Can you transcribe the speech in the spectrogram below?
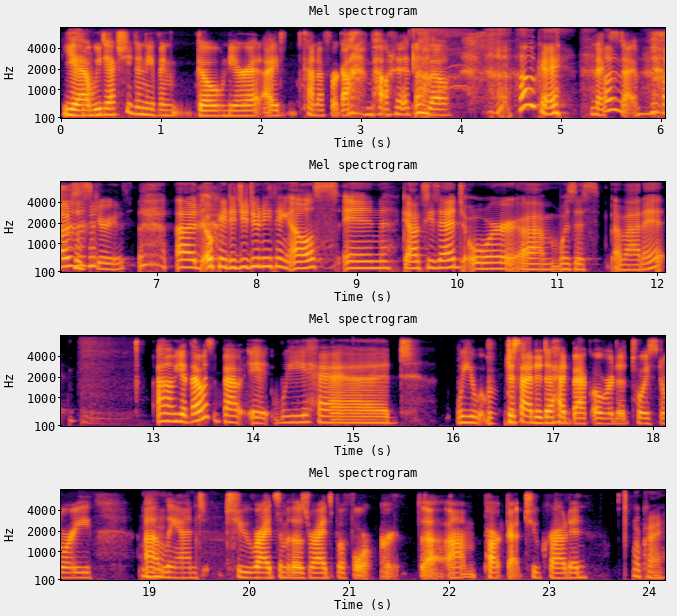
Yeah, so. we actually didn't even go near it. I kind of forgot about it. So, okay, next I was, time. I was just curious. Uh, okay, did you do anything else in Galaxy's Edge, or um, was this about it? Um, yeah, that was about it. We had we decided to head back over to Toy Story uh, mm-hmm. Land to ride some of those rides before the um, park got too crowded. Okay.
